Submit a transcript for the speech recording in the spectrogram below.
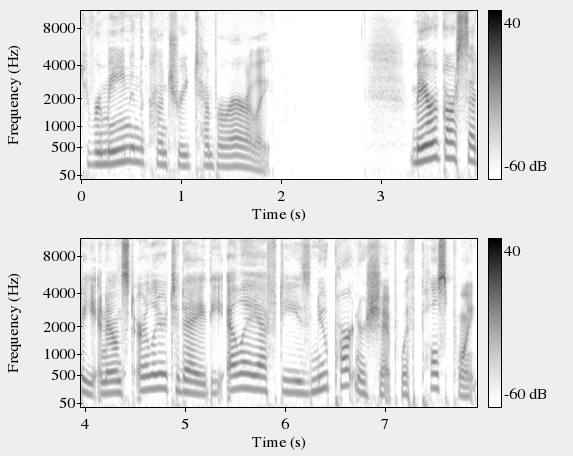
to remain in the country temporarily. Mayor Garcetti announced earlier today the LAFD's new partnership with PulsePoint,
